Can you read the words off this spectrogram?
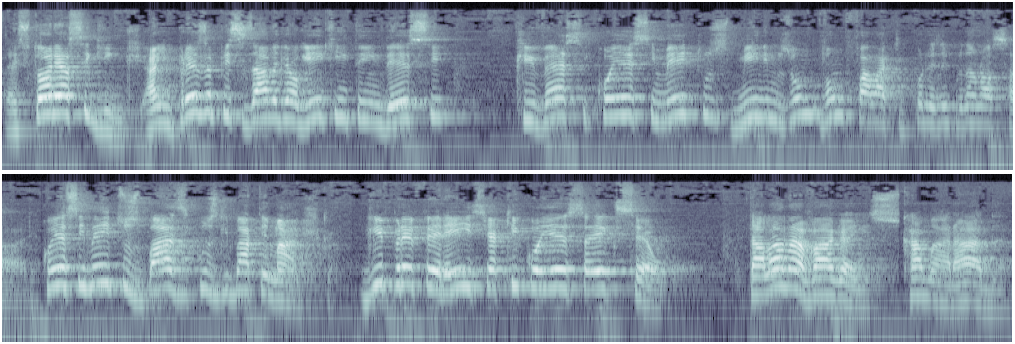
A história é a seguinte: a empresa precisava de alguém que entendesse tivesse conhecimentos mínimos, vamos, vamos falar aqui, por exemplo, da nossa área. Conhecimentos básicos de matemática. De preferência que conheça Excel. Tá lá na vaga isso. Camarada,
